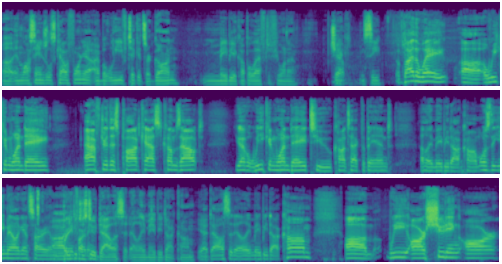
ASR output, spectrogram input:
uh, in Los Angeles, California. I believe tickets are gone. Maybe a couple left if you want to check and see. By the way, uh, a week and one day after this podcast comes out, you have a week and one day to contact the band, lamaybe.com. What was the email again? Sorry, I'm Uh, brain you can just do Dallas at lamaybe.com. Yeah, Dallas at lamaybe.com. Um, we are shooting our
